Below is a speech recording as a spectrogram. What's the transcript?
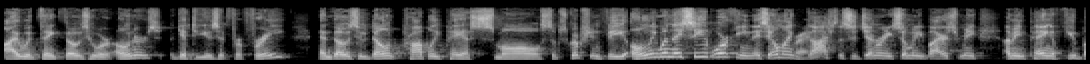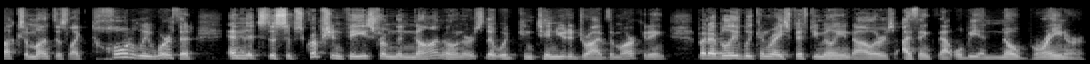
I would think those who are owners get to use it for free and those who don't probably pay a small subscription fee only when they see it working. They say, oh my right. gosh, this is generating so many buyers for me. I mean, paying a few bucks a month is like totally worth it. And yeah. it's the subscription fees from the non owners that would continue to drive the marketing. But I believe we can raise $50 million. I think that will be a no brainer.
